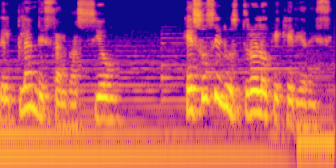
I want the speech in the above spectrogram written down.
del plan de salvación, Jesús ilustró lo que quería decir.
